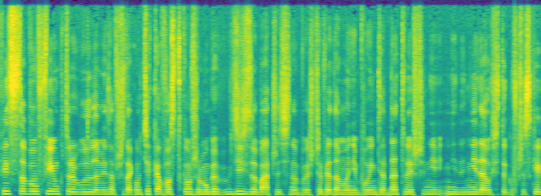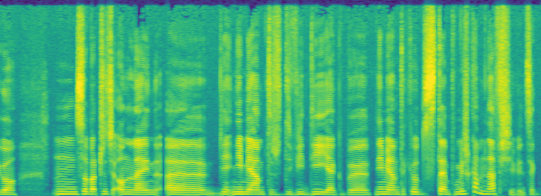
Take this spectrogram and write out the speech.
więc to był film, który był dla mnie zawsze taką ciekawostką, że mogę go gdzieś zobaczyć, no bo jeszcze wiadomo, nie było internetu, jeszcze nie, nie, nie dało się tego wszystkiego mm, zobaczyć online. E, nie, nie miałam też DVD, jakby nie miałam takiego dostępu. Mieszkam na wsi, więc jakby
